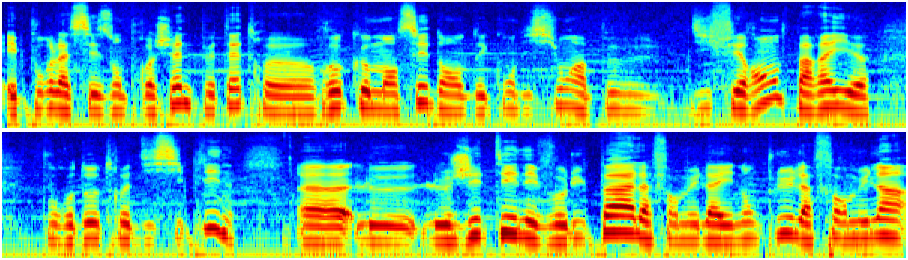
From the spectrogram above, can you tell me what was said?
et pour la saison prochaine peut-être euh, recommencer dans des conditions un peu différentes, pareil euh, pour d'autres disciplines. Euh, le, GT n'évolue pas, la Formule 1 non plus, la Formule 1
